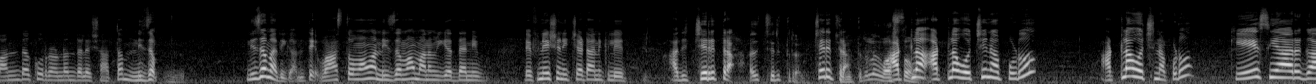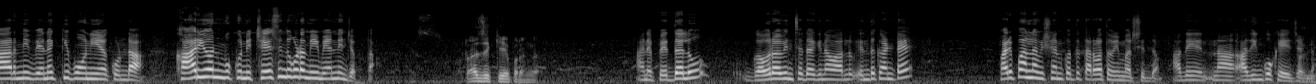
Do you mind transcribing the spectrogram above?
వందకు రెండు వందల శాతం నిజం. నిజం అది అంతే. వాస్తవమా నిజమా మనం ఇక దాన్ని డెఫినేషన్ ఇచ్చడానికి లేదు. అది చరిత్ర. అది చరిత్ర. చరిత్ర. అట్లా అట్లా వచ్చినప్పుడు అట్లా వచ్చినప్పుడు కేసీఆర్ గారిని వెనక్కి పోనీయకుండా కార్యోన్ముఖుని చేసింది కూడా మేమే అని నేను చెప్తా. రాజకీయ పరంగా. ఆయన పెద్దలు గౌరవించదగిన వాళ్ళు. ఎందుకంటే పరిపాలన విషయానికి వస్తే తర్వాత విమర్శిద్దాం. అదే నా అది ఇంకొక ఏజెండా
